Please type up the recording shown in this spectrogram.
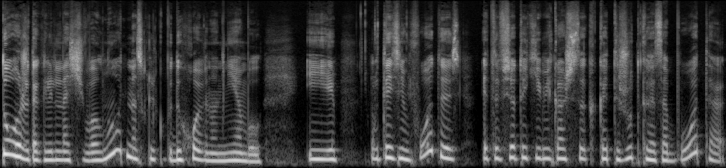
тоже так или иначе волнует, насколько бы духовен он не был. И вот этим фото, то есть это все-таки, мне кажется, какая-то жуткая забота,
